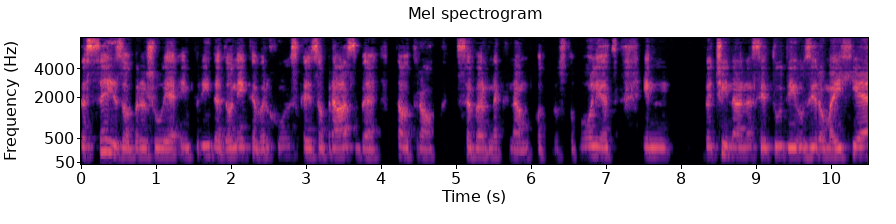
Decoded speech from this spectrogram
da se izobražuje in pride do neke vrhunske izobrazbe, ta otrok se vrne k nam kot prostovoljec in Večina nas je tudi, oziroma jih je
